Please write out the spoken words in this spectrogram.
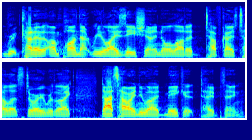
re- kind of upon that realization? I know a lot of tough guys tell that story where they're like, "That's how I knew I'd make it," type thing.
